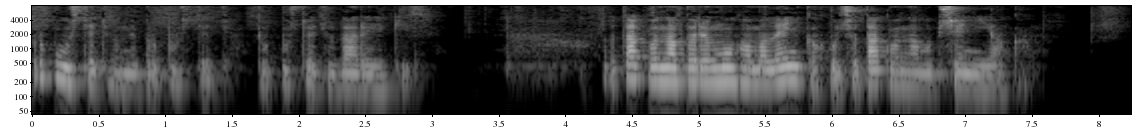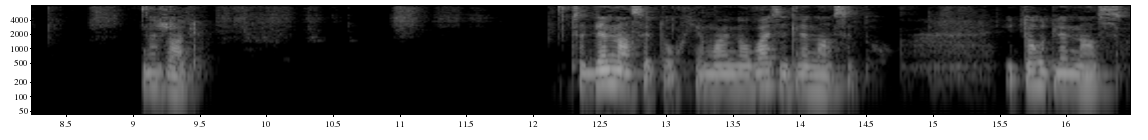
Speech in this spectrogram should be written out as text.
Пропустять вони, пропустять, пропустять удари якісь. А так вона перемога маленька, хоча так вона взагалі ніяка. На жаль. Це для нас ітог. Я маю на увазі для нас ітог. Ітог для нас.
